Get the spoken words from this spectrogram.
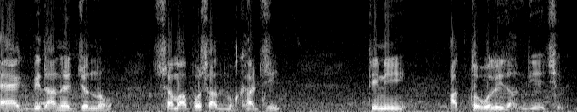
এক বিধানের জন্য শ্যামাপ্রসাদ মুখার্জি তিনি আত্মবলিদান দিয়েছিলেন।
